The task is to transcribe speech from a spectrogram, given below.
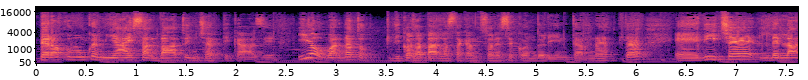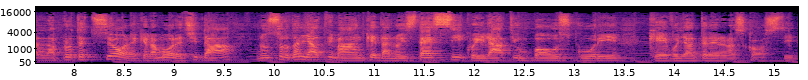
però comunque mi hai salvato in certi casi. Io ho guardato di cosa parla sta canzone secondo l'internet e dice la, la protezione che l'amore ci dà non solo dagli altri ma anche da noi stessi, quei lati un po' oscuri che vogliamo tenere nascosti.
